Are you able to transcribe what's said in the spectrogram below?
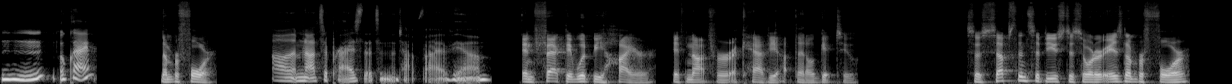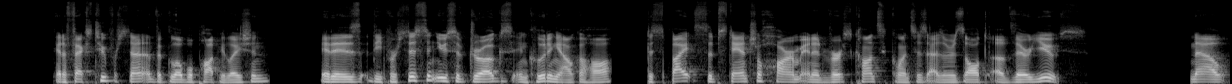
hmm Okay. Number four. Oh, I'm not surprised that's in the top five. Yeah. In fact, it would be higher if not for a caveat that I'll get to. So, substance abuse disorder is number four. It affects 2% of the global population. It is the persistent use of drugs, including alcohol, despite substantial harm and adverse consequences as a result of their use. Now,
